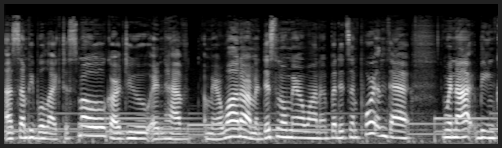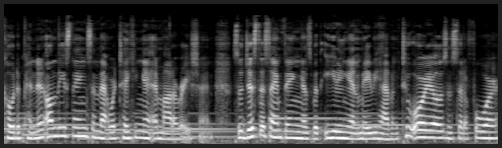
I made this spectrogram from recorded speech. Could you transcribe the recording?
Uh, some people like to smoke or do and have marijuana or medicinal marijuana, but it's important that we're not being codependent on these things and that we're taking it in moderation. So, just the same thing as with eating and maybe having two Oreos instead of four,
